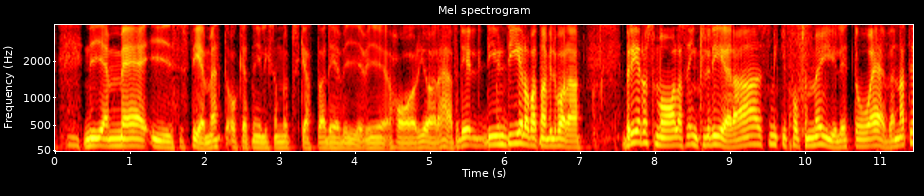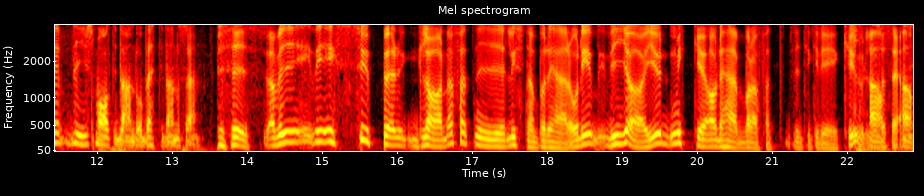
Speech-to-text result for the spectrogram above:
ni är med i systemet och att ni liksom uppskattar det vi, vi har att göra här. För det, det är ju en del av att man vill vara bred och smal, alltså inkludera så mycket folk som möjligt och även att det blir smalt ibland och brett ibland och sådär. Precis. Ja, vi, vi är superglada för att ni lyssnar på det här. Och det, vi gör ju mycket av det här bara för att vi tycker det är kul. Ja, så att säga. ja.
